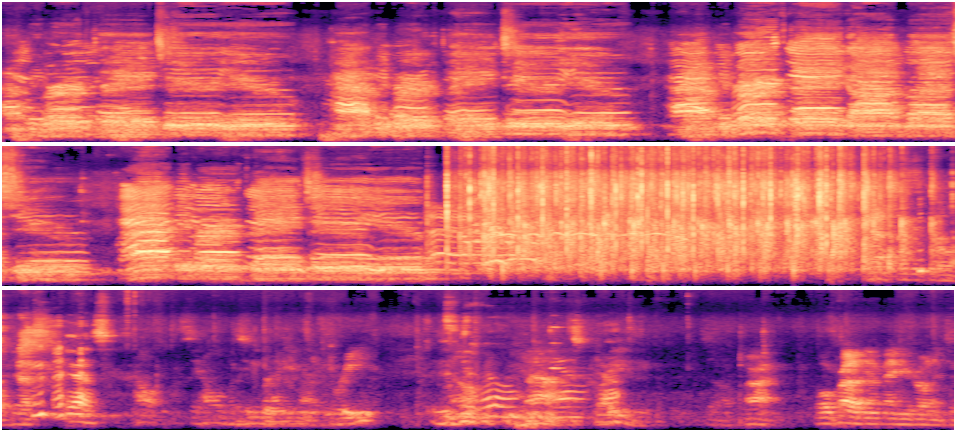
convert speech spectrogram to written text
Happy birthday to you. Happy birthday to you. Happy birthday, God bless you. Happy birthday to you. Yes, I do cool. Yes. Yes. How, let's see, how old was he when I came out? Three? No. Little, Wow, yeah. that's crazy. So, all right. Well, we're proud of the young man you're growing into.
